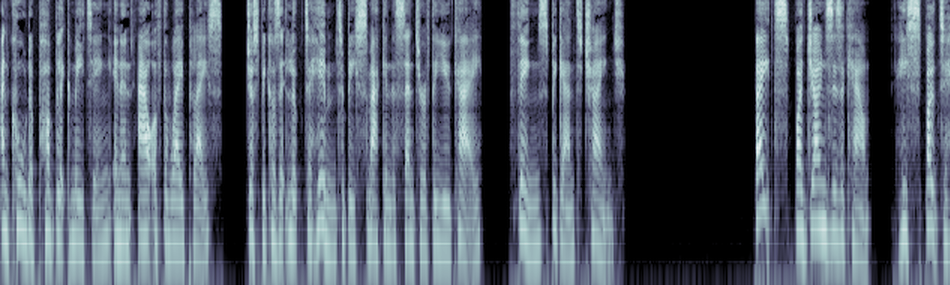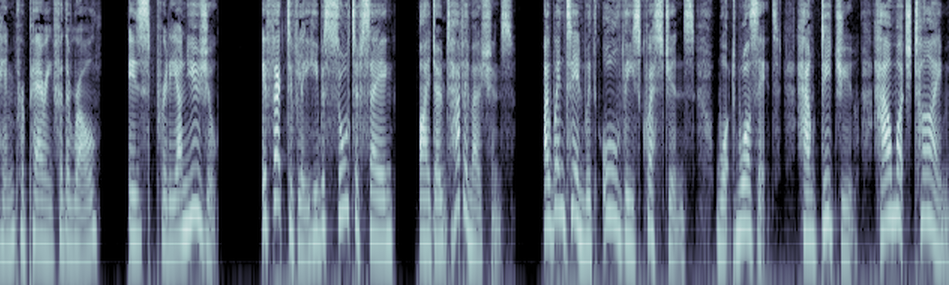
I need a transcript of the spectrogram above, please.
and called a public meeting in an out of the way place, just because it looked to him to be smack in the centre of the UK, things began to change. Bates, by Jones's account, he spoke to him preparing for the role, is pretty unusual. Effectively, he was sort of saying, I don't have emotions. I went in with all these questions. What was it? How did you? How much time?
